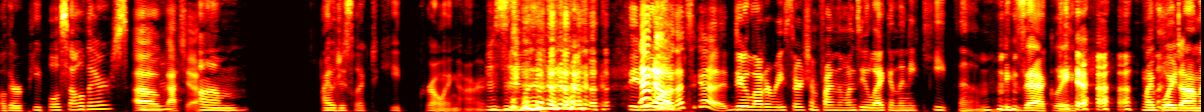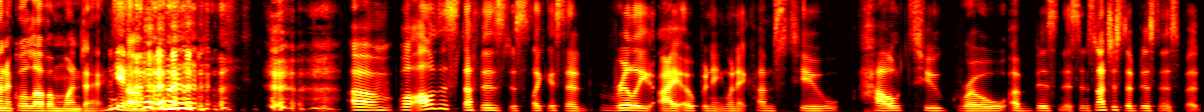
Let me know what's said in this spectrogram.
other people sell theirs. oh, Mhm. gotcha. Um, I would just like to keep growing ours. Mhm. So you no, do a no, lot- that's good. do a lot of research and find the ones you like, and then you keep them. exactly. yeah. My boy Dominic will love them one day. so. Yeah. um, well, all of this stuff is just like I said, really eye opening when it comes to how to grow a business, and it's not just a business, but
